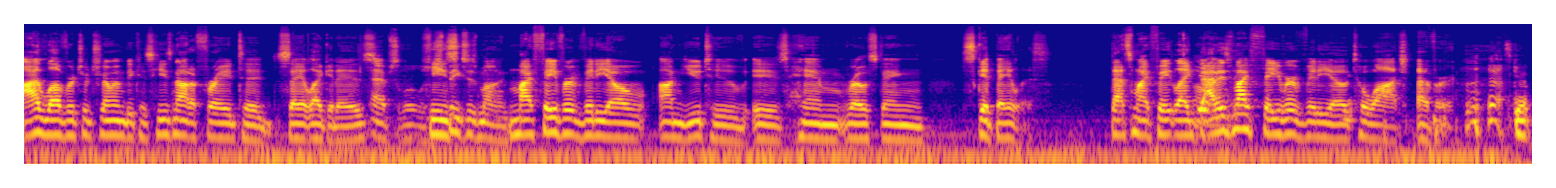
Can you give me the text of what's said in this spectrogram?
I love Richard Sherman because he's not afraid to say it like it is. Absolutely. he Speaks his mind. My favorite video on YouTube is him roasting Skip Bayless. That's my favorite. Like that is my favorite video to watch ever. Skip,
